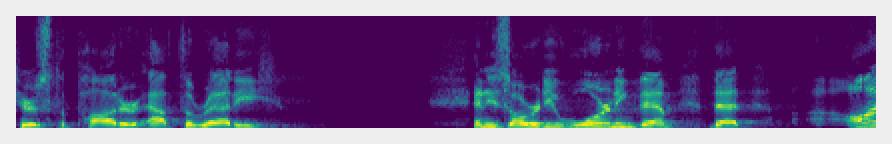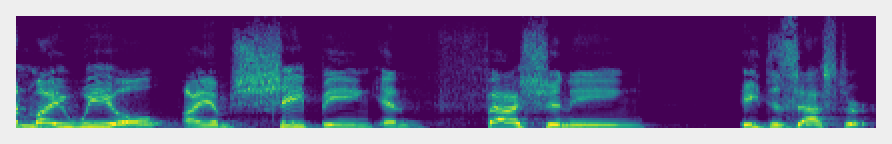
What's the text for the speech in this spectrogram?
Here's the potter at the ready. And he's already warning them that on my wheel, I am shaping and fashioning a disaster.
